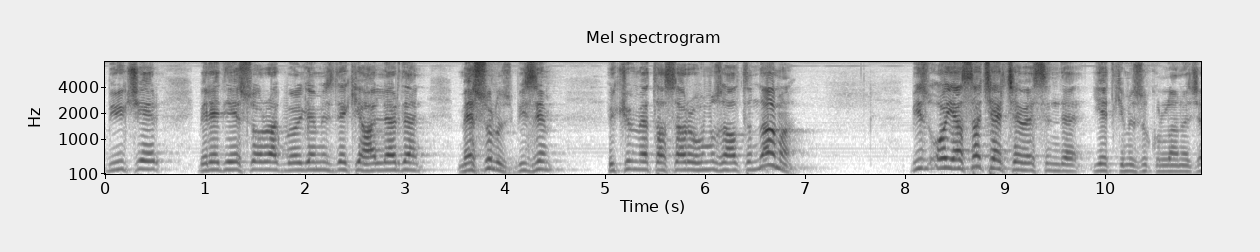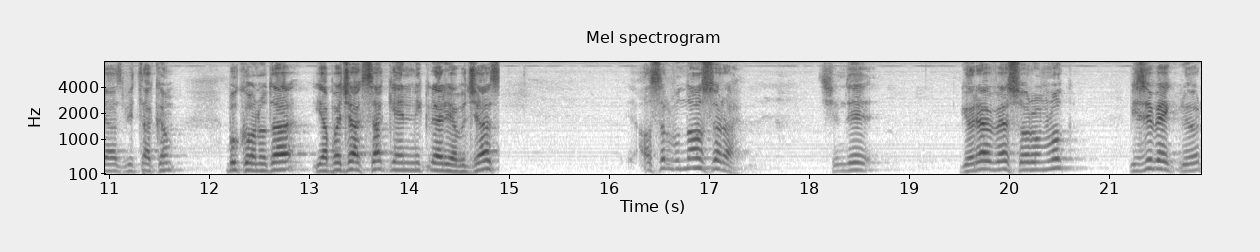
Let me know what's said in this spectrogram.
büyükşehir belediyesi olarak bölgemizdeki hallerden mesulüz. Bizim hüküm ve tasarrufumuz altında ama biz o yasa çerçevesinde yetkimizi kullanacağız. Bir takım bu konuda yapacaksak yenilikler yapacağız. Asıl bundan sonra şimdi görev ve sorumluluk bizi bekliyor.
